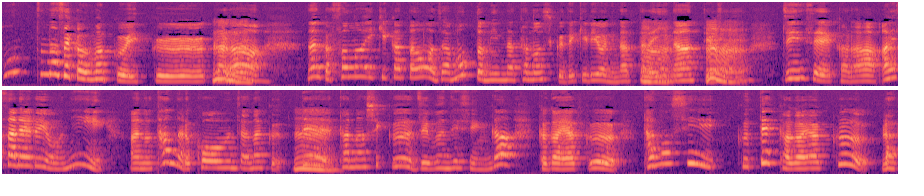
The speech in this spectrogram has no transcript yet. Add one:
本当なぜかうまくいくから、なんかその生き方をじゃあもっとみんな楽しくできるようになったらいいなっていう、うん。その人生から愛されるようにあの単なる幸運じゃなくって、うん。楽しく自分自身が輝く楽しくて輝くラッ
